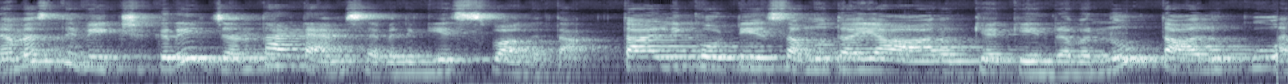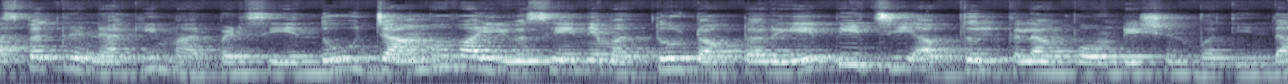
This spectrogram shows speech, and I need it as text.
ನಮಸ್ತೆ ವೀಕ್ಷಕರೇ, ಜನತಾ ಟೈಮ್ ಸೆವೆನ್ಗೆ ಸ್ವಾಗತ. ತಾಳಿಕೋಟೆ ಸಮುದಾಯ ಆರೋಗ್ಯ ಕೇಂದ್ರವನ್ನು ತಾಲೂಕು ಆಸ್ಪತ್ರೆಯನ್ನಾಗಿ ಮಾರ್ಪಡಿಸಿ ಎಂದು ಜಾಂಬವ ಯುವಸೇನೆ ಮತ್ತು doctor A P J Abdul Kalam foundation ವತಿಯಿಂದ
